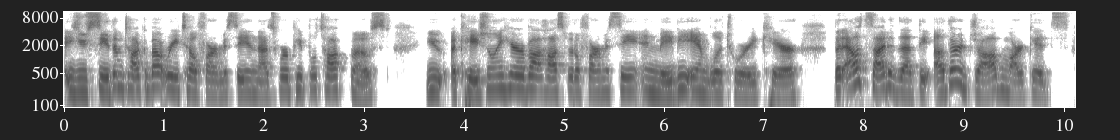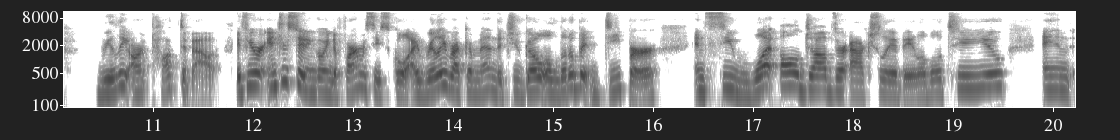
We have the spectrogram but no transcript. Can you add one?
You see them talk about retail pharmacy, and that's where people talk most. You occasionally hear about hospital pharmacy and maybe ambulatory care. But outside of that, the other job markets really aren't talked about. If you're interested in going to pharmacy school, I really recommend that you go a little bit deeper and see what all jobs are actually available to you and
